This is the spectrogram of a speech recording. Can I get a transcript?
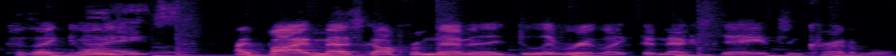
Because I nice. always I buy mezcal from them and they deliver it like the next day. It's incredible.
